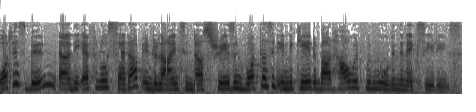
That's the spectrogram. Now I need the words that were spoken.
what has been uh, the F&O setup in Reliance Industries and what does it indicate about how it will move in the next series?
